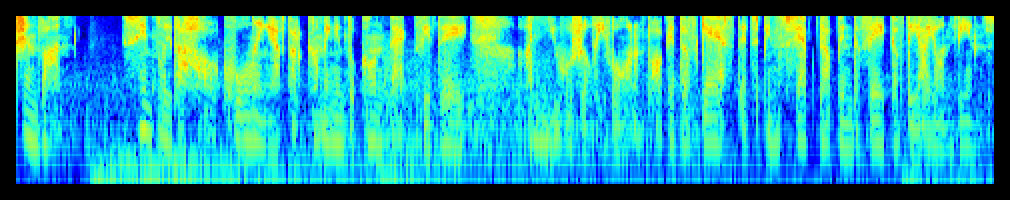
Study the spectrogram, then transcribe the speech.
Option one simply the hull cooling after coming into contact with a unusually warm pocket of gas that's been swept up in the wake of the ion winds.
